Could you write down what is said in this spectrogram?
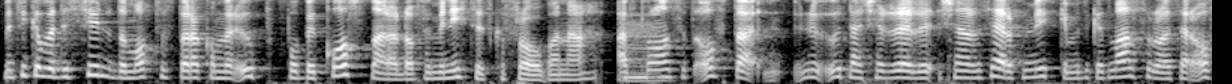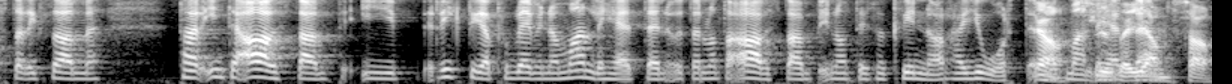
jag tycker bara det är synd att de oftast bara kommer upp på bekostnad av de feministiska frågorna. Att på något sätt ofta, nu utan att general- generalisera för mycket, men jag tycker att mansrörelser ofta liksom tar inte avstamp i riktiga problem inom manligheten utan de tar avstamp i något som kvinnor har gjort Ja, sluta jamsa.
